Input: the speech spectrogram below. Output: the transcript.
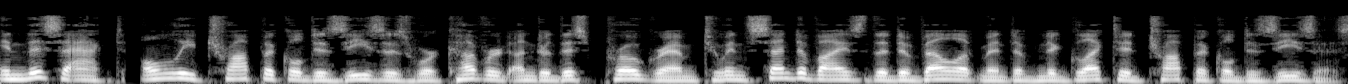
In this act, only tropical diseases were covered under this program to incentivize the development of neglected tropical diseases.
